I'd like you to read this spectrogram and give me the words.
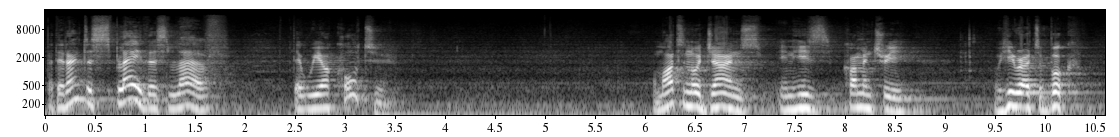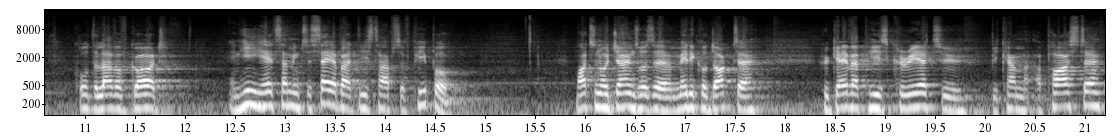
but they don't display this love that we are called to. Well, Martyn Lloyd-Jones, in his commentary, well, he wrote a book called The Love of God, and he had something to say about these types of people. Martyn Lloyd-Jones was a medical doctor who gave up his career to become a pastor,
